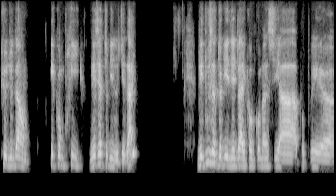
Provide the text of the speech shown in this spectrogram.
que dedans, y compris les ateliers de Jedi, les 12 ateliers qui ont commencé à à peu près euh,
